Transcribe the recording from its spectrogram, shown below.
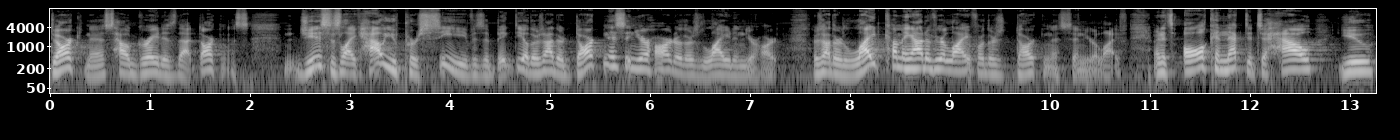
darkness, how great is that darkness? Jesus is like, how you perceive is a big deal. There's either darkness in your heart or there's light in your heart. There's either light coming out of your life or there's darkness in your life. And it's all connected to how you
